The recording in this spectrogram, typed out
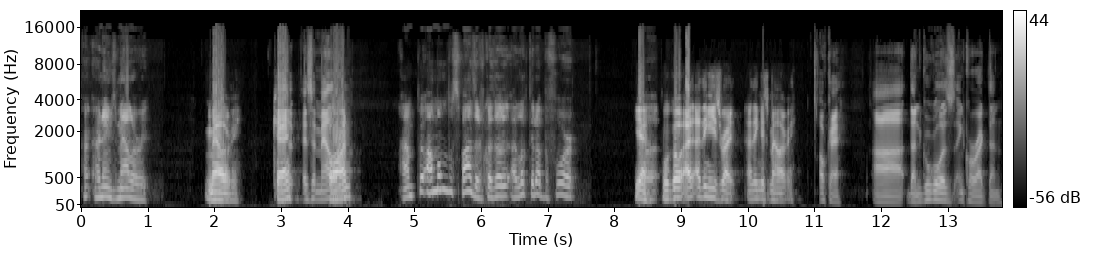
Her, her, name's Mallory. Mallory. Okay. Is it, is it Mallory? I'm I'm almost positive because I, looked it up before. Yeah, but... we'll go. I, I, think he's right. I think it's Mallory. Okay. Uh, then Google is incorrect. Then.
